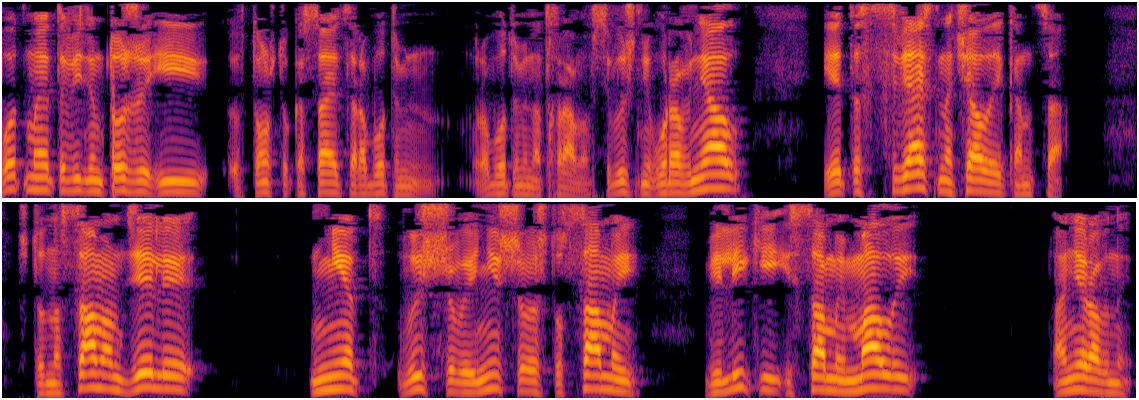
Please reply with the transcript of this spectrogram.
Вот мы это видим тоже и в том, что касается работами, работами над храмом. Всевышний уравнял, и это связь начала и конца. Что на самом деле нет высшего и низшего, что самый великий и самый малый, они равны.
